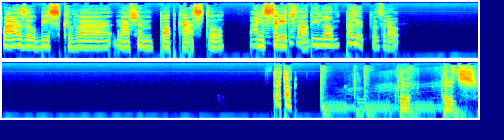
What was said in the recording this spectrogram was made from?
Hvala za obisk v našem podkastu. In srečno. Bilo pa lepo zdrav. To je to. It's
